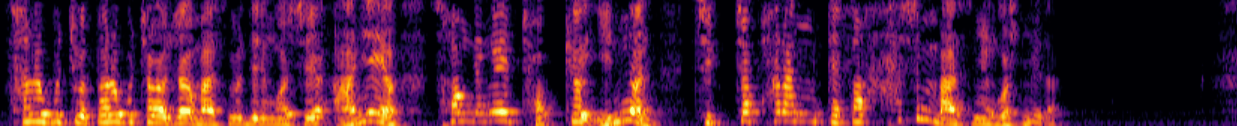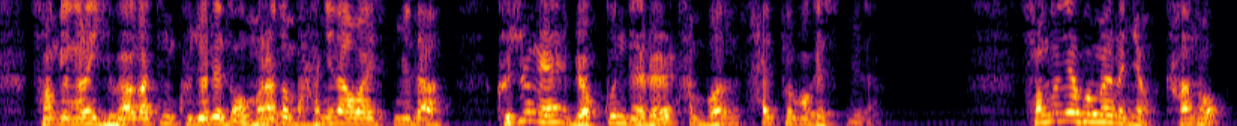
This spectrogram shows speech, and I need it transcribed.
살을 붙이고 뼈를 붙여가지고 제가 말씀을 드린 것이 아니에요. 성경에 적혀 있는 직접 하나님께서 하신 말씀인 것입니다. 성경에는 이와 같은 구절이 너무나도 많이 나와 있습니다. 그 중에 몇 군데를 한번 살펴보겠습니다. 성경에 보면은요, 간혹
